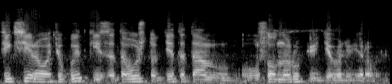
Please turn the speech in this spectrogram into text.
фиксировать убытки из-за того, что где-то там условно рупию девальвировали.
